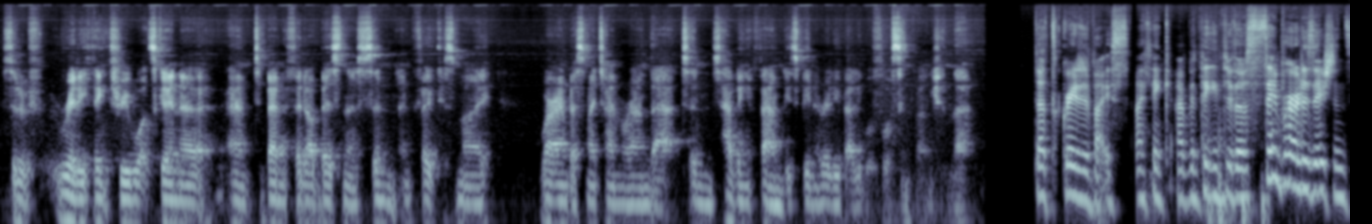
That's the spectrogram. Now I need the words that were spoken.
sort of really think through what's going to um, to benefit our business and, and focus my where I invest my time around that. And having a family has been a really valuable forcing function there. That's great advice. I think I've been thinking through those same prioritizations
